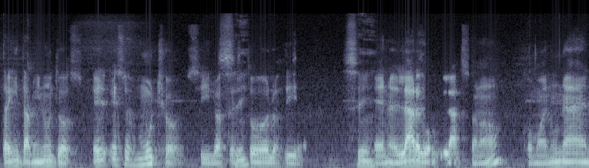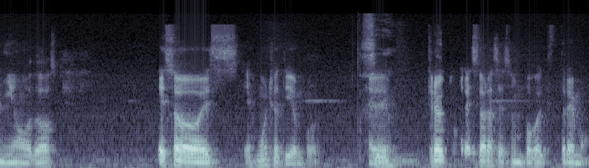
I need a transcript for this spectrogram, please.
30 minutos. E- Eso es mucho si lo haces Sí. todos los días. En el largo plazo, ¿no? Como en un año o dos. Eso es, es mucho tiempo. Eh, creo que tres horas es un poco extremo.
